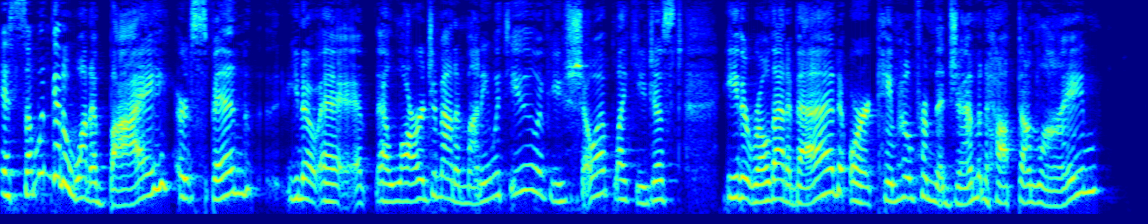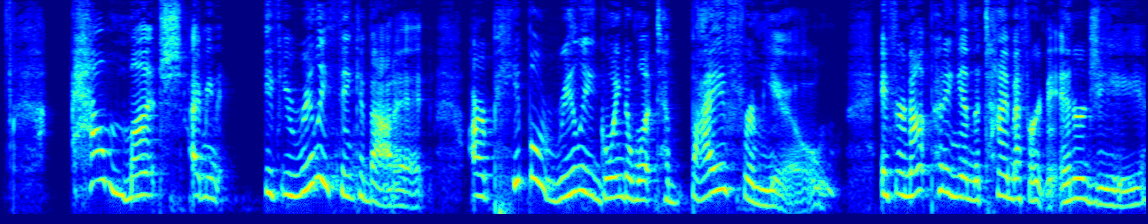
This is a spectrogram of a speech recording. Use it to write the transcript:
Is someone going to want to buy or spend, you know, a, a large amount of money with you if you show up like you just either rolled out of bed or came home from the gym and hopped online? How much, I mean, if you really think about it, are people really going to want to buy from you if you're not putting in the time, effort, and energy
